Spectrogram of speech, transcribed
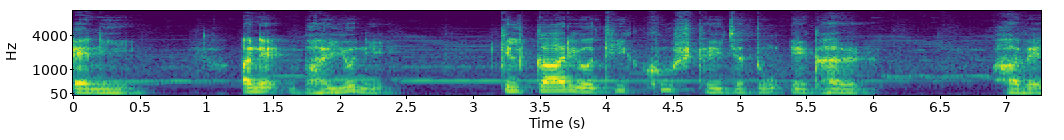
એની અને ભાઈઓની કિલકારીઓથી ખુશ થઈ જતું એ ઘર હવે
